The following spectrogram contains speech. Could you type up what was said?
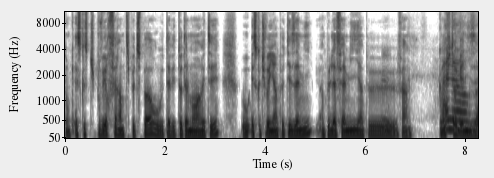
Donc est-ce que tu pouvais refaire un petit peu de sport ou t'avais totalement arrêté? Ou est-ce que tu voyais un peu tes amis, un peu de la famille, un peu, enfin, comment tu t'organisais?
